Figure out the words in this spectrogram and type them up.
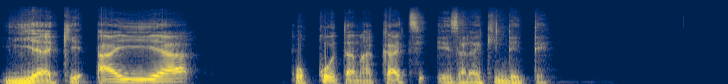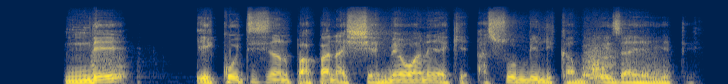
ya ke aya kokota na kati ezalaki nde te nde ekotisi nanu papa na chemin wana ya ke asombi likambo oyo eza ya ye te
